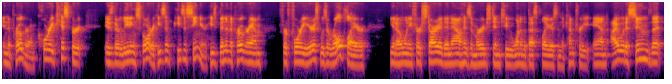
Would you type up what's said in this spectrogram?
in the program. Corey Kispert is their leading scorer. He's a he's a senior. He's been in the program for four years, was a role player you know, when he first started, and now has emerged into one of the best players in the country. And I would assume that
